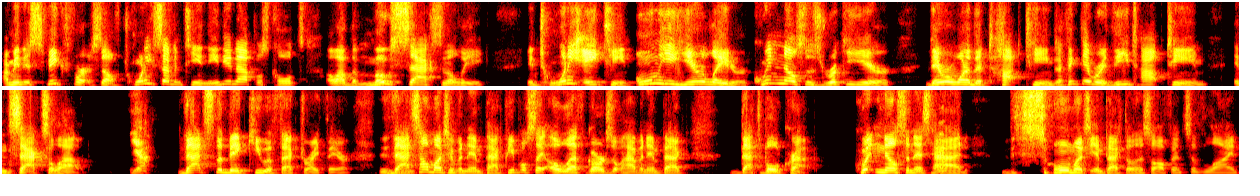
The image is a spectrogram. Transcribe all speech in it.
I mean, it speaks for itself. 2017, the Indianapolis Colts allowed the most sacks in the league. In 2018, only a year later, Quenton Nelson's rookie year, they were one of the top teams. I think they were the top team in sacks allowed. Yeah. That's the big Q effect right there. Mm-hmm. That's how much of an impact. People say, oh, left guards don't have an impact. That's bull crap. Quenton Nelson has had so much impact on this offensive line.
